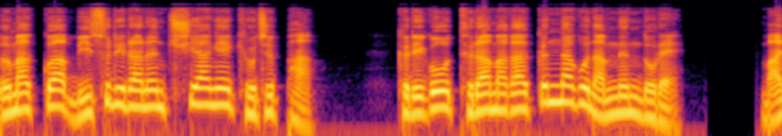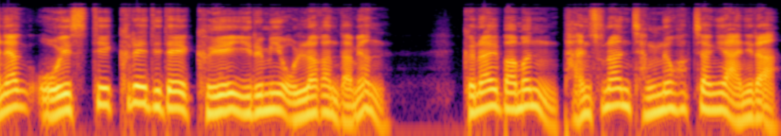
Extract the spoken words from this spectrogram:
음악과 미술이라는 취향의 교집합, 그리고 드라마가 끝나고 남는 노래. 만약 OST 크레딧에 그의 이름이 올라간다면 그날 밤은 단순한 장르 확장이 아니라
